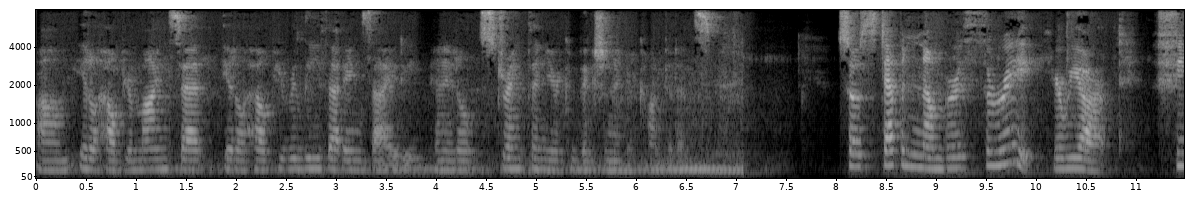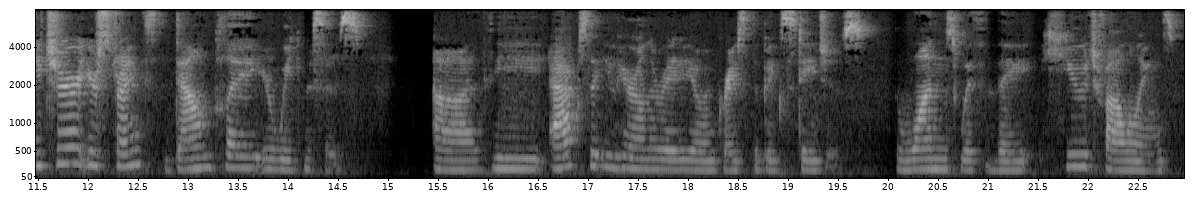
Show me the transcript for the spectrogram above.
Um, it'll help your mindset, it'll help you relieve that anxiety, and it'll strengthen your conviction and your confidence. So, step number three here we are feature your strengths, downplay your weaknesses. Uh, the acts that you hear on the radio and grace the big stages, the ones with the huge followings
